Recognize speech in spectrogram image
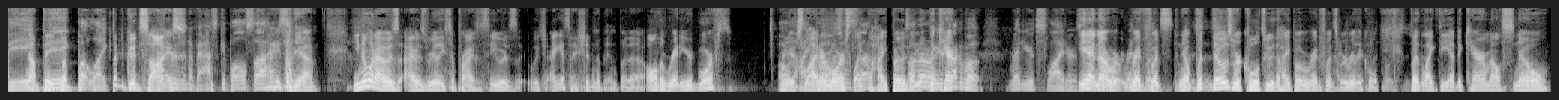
big, Not big, but- but like but good size, bigger than a basketball size. yeah. You know what I was I was really surprised to see was which I guess I shouldn't have been, but uh, all the red-eared morphs, Oh, red-eared slider morphs, like the hypos Oh and no, no, the, you're the car- talking about red-eared sliders. Yeah, no they were re- No, but those were cool too. The hypo redfoots were Hypo really cool. But like the uh, the caramel snow,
